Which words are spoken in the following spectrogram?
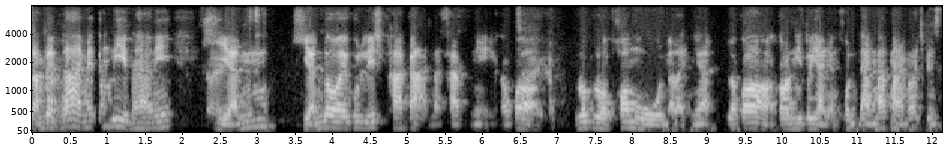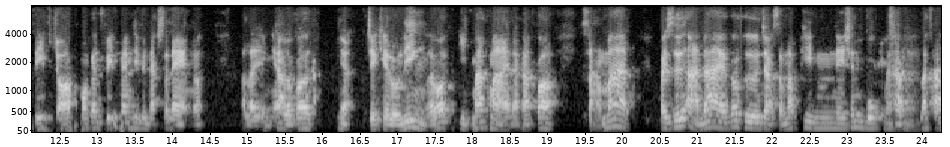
สำเร็จได้ไม่ต้องรีบนะฮะอันนี้ใช่เขียนเขียนโดยคุณลิชคากาดนะครับ นี่เขาก็ใช่ค รับรวบรวมข้อมูลอะไรเงี้ย แล้วก็กรณีตัวอย่างอย่างคนดังมากมาย ไม่ว่าจะเป็นสตีฟ จ็อบส์ มอร์แกน ฟรีดแมนที่เป็นนักแสดงเนาะ อะไรอย่างเงี้ครัยบแล้วก็เนี่ยเจเคโรลิงแล้วก็อีกมากมายนะครับ ก็สามารถไปซื้ออ่านได้ก็คือจากสำนักพิมพ์ Nation Book นะครับ ราคา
